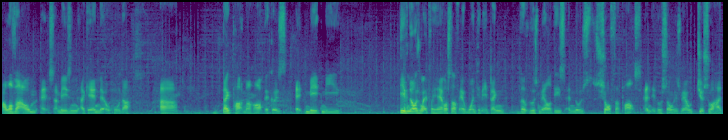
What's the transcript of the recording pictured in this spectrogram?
I love that album. It's amazing. Again, it'll hold a, a big part of my heart because it made me, even though I was wanting to play heavier stuff, it wanted me to bring the, those melodies and those softer parts into those songs as well, just so I had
